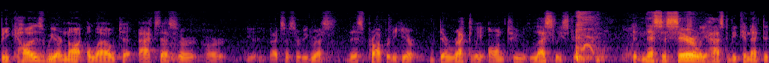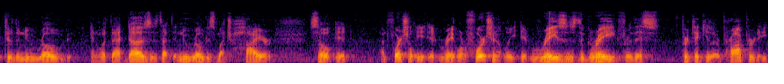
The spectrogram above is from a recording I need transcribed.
Because we are not allowed to access or, or access or egress this property here directly onto Leslie Street, it necessarily has to be connected to the new road. And what that does is that the new road is much higher. So it, unfortunately, it, ra- or fortunately, it raises the grade for this particular property,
